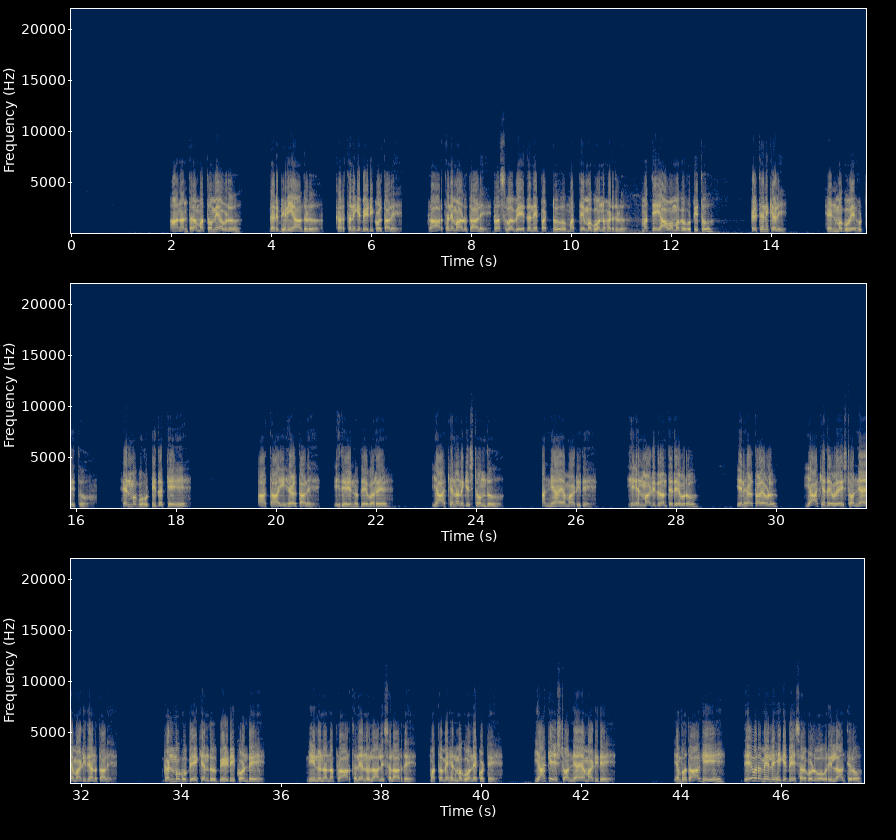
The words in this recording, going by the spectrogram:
ಆ ನಂತರ ಮತ್ತೊಮ್ಮೆ ಅವಳು ಗರ್ಭಿಣಿಯಾದಳು. ಕರ್ತನಿಗೆ ಬೇಡಿಕೊಳ್ತಾಳೆ. ಪ್ರಾರ್ಥನೆ ಮಾಡುತ್ತಾಳೆ. ಪ್ರಸವ ವೇದನೆ ಪಟ್ಟು ಮತ್ತೆ ಮಗುವನ್ನು ಹಡೆದಳು. ಮತ್ತೆ ಯಾವ ಮಗು ಹುಟ್ಟಿತು? ಹೇಳ್ತೇನೆ ಕೇಳಿ. ಹೆಣ್ಮಗುವೇ ಹುಟ್ಟಿತು. ಹೆಣ್ಮಗು ಹುಟ್ಟಿದ್ದಕ್ಕೆ ಆ ತಾಯಿ ಹೇಳ್ತಾಳೆ, ಇದೇನು ದೇವರೇ, ಯಾಕೆ ನನಗಿಷ್ಟೊಂದು ಅನ್ಯಾಯ ಮಾಡಿದೆ? ಏನ್ ಮಾಡಿದ್ರಂತೆ ದೇವರು? ಏನ್ ಹೇಳ್ತಾಳೆ ಅವಳು? ಯಾಕೆ ದೇವರೇ ಇಷ್ಟು ಅನ್ಯಾಯ ಮಾಡಿದೆ? ಅನ್ನುತ್ತಾಳೆ. ಗಂಡ್ಮಗು ಬೇಕೆಂದು ಬೇಡಿಕೊಂಡೆ, ನೀನು ನನ್ನ ಪ್ರಾರ್ಥನೆಯನ್ನು ಲಾಲಿಸಲಾರದೆ ಮತ್ತೊಮ್ಮೆ ಹೆಣ್ಮಗುವನ್ನೇ ಕೊಟ್ಟೆ. ಯಾಕೆ ಇಷ್ಟು ಅನ್ಯಾಯ ಮಾಡಿದೆ? ಎಂಬುದಾಗಿ ದೇವರ ಮೇಲೆ ಹೀಗೆ ಬೇಸರಗೊಳ್ಳುವವರು ಇಲ್ಲ ಅಂತಿರೋ?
